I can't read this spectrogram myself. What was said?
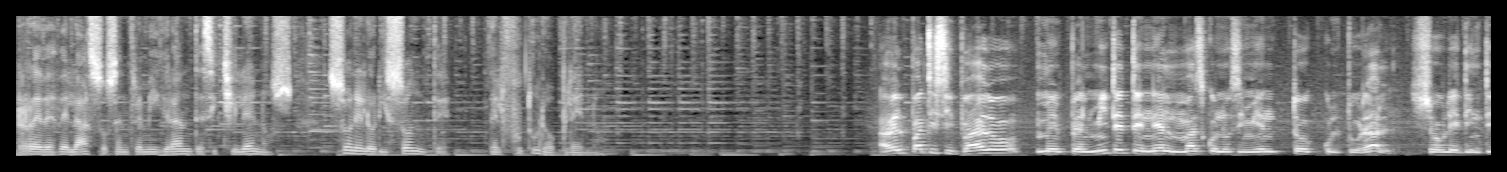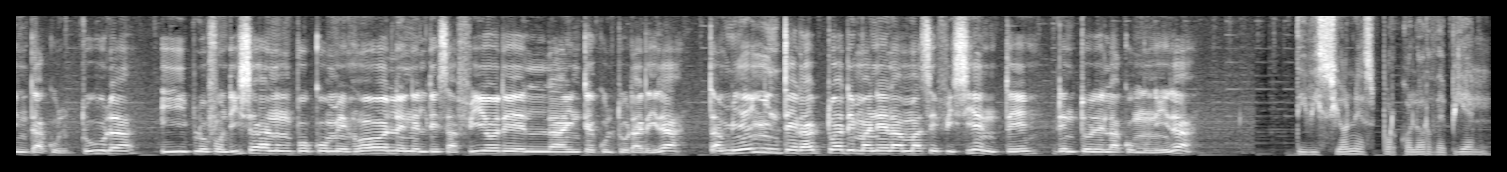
Redes de lazos entre migrantes y chilenos son el horizonte del futuro pleno. Haber participado me permite tener más conocimiento cultural sobre distinta cultura y profundizar un poco mejor en el desafío de la interculturalidad. También interactúa de manera más eficiente dentro de la comunidad. Divisiones por color de piel,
